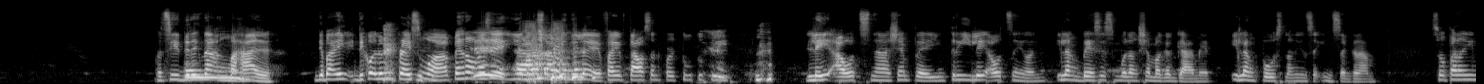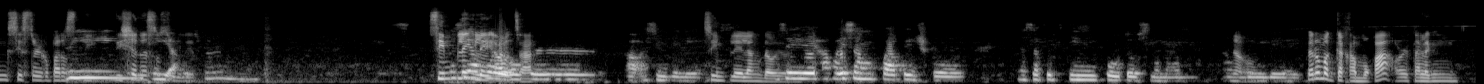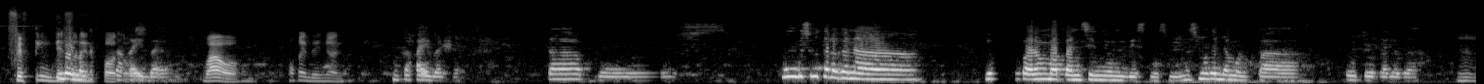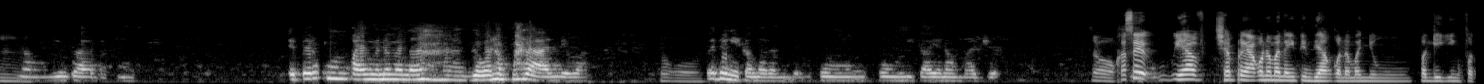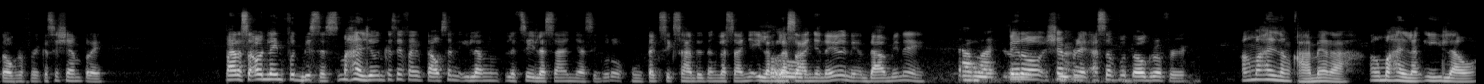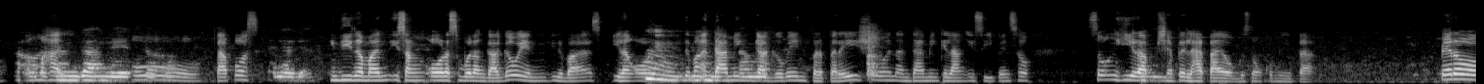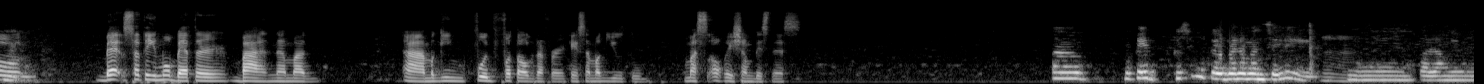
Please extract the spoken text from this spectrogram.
Considering na ang Mm. mahal. Di ba? Hindi ko alam yung price mo ha, pero kasi yun ang sabi nila eh, 5,000 for 2 to 3 layouts na, syempre, yung 3 layouts na yun, ilang beses mo lang siya magagamit, ilang post lang yun sa Instagram. So parang yung sister ko, parang Three, hindi siya three nasusulit. Simpleng Kasi layouts ha. offer, Oo, simple layouts. Simple lang daw yun. Kasi ako isang package ko, nasa 15 photos naman ang binibigay. Pero magkakamuka or talagang 15 Hindi, different photos? magkakaiba. Wow. Okay din yun. Magkakaiba siya. Tapos, kung gusto mo talaga na yung parang mapansin yung business mo, mas maganda magpa-photo talaga Mm-mm. ng yung product mo. Eh, pero kung kaya mo naman na gawa ng paraan, di ba? Oo. pwedeng ikaw na lang din kung, kung hindi kaya ng budget. Oo. Kasi we have, syempre ako naman naintindihan ko naman yung pagiging photographer. Kasi syempre, para sa online food business, mahal yun kasi 5,000 ilang, let's say, lasagna. Siguro, kung tag 600 ang lasagna, ilang Oo. lasagna na yun. Eh. Ang dami na eh. Tama. tama. Pero, syempre, as a photographer, ang mahal ng camera, ang mahal ng ilaw, ang Oo, mahal. ng gamit. Oo. Oo, Tapos, talaga. hindi naman isang oras mo lang gagawin, 'di ba? Ilang oras, Hmm, 'di ba? Ang hmm, daming tama. gagawin, preparation, ang daming kailangang isipin. So, so ang hirap, Hmm. syempre lahat tayo gustong kumita. Pero Mm. Be, sa tingin mo better ba na mag ah, maging food photographer kaysa mag-YouTube? Mas okay siyang business. Ah, magkaib- kasi magkaiba naman sila eh. Mm. Yung parang yung...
